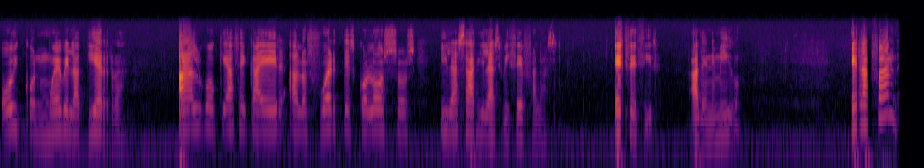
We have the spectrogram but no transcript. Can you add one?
hoy conmueve la tierra, algo que hace caer a los fuertes colosos y las águilas bicéfalas, es decir, al enemigo. El afán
